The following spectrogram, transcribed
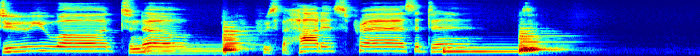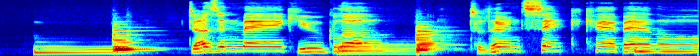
Do you want to know who's the hottest president? Doesn't make you glow to learn sick cabello.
